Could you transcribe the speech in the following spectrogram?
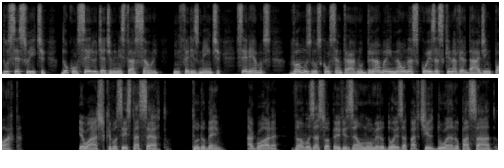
do C-Suite, do Conselho de Administração e, infelizmente, seremos, vamos nos concentrar no drama e não nas coisas que na verdade importam. Eu acho que você está certo. Tudo bem. Agora, vamos à sua previsão número 2 a partir do ano passado.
